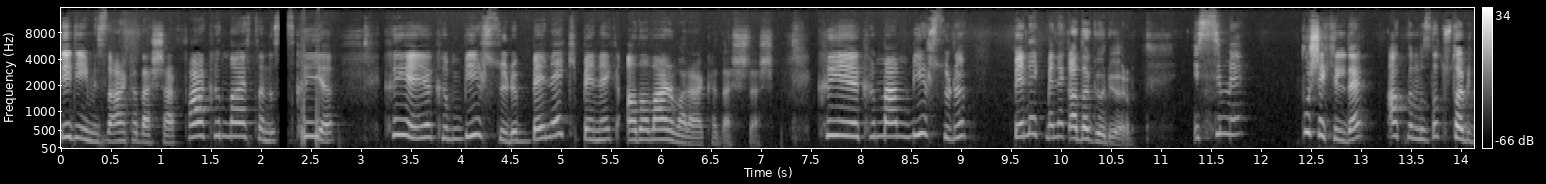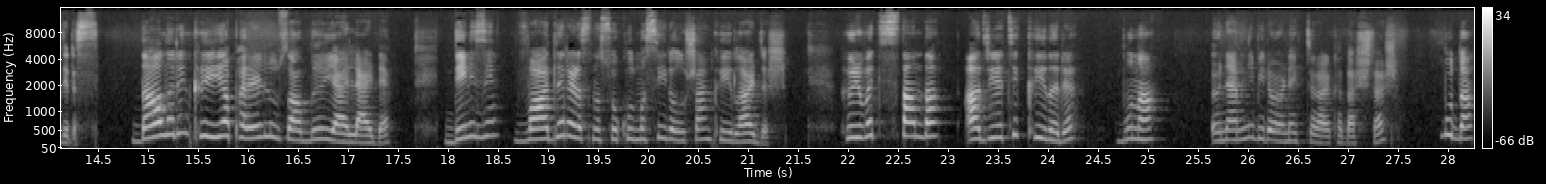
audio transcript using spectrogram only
Dediğimizde arkadaşlar farkındaysanız kıyı kıyıya yakın bir sürü benek benek adalar var arkadaşlar. Kıyıya yakın ben bir sürü benek benek ada görüyorum. İsmi bu şekilde aklımızda tutabiliriz. Dağların kıyıya paralel uzandığı yerlerde denizin vadiler arasında sokulmasıyla oluşan kıyılardır. Hırvatistan'da Adriyatik kıyıları buna önemli bir örnektir arkadaşlar. Bu da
